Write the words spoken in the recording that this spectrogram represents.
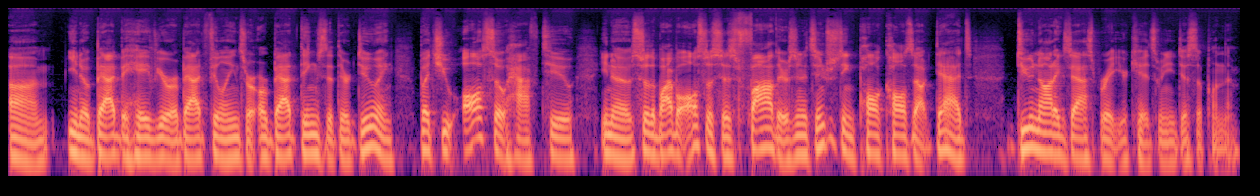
Um, you know, bad behavior or bad feelings or, or bad things that they're doing. But you also have to, you know, so the Bible also says fathers, and it's interesting, Paul calls out dads, do not exasperate your kids when you discipline them.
